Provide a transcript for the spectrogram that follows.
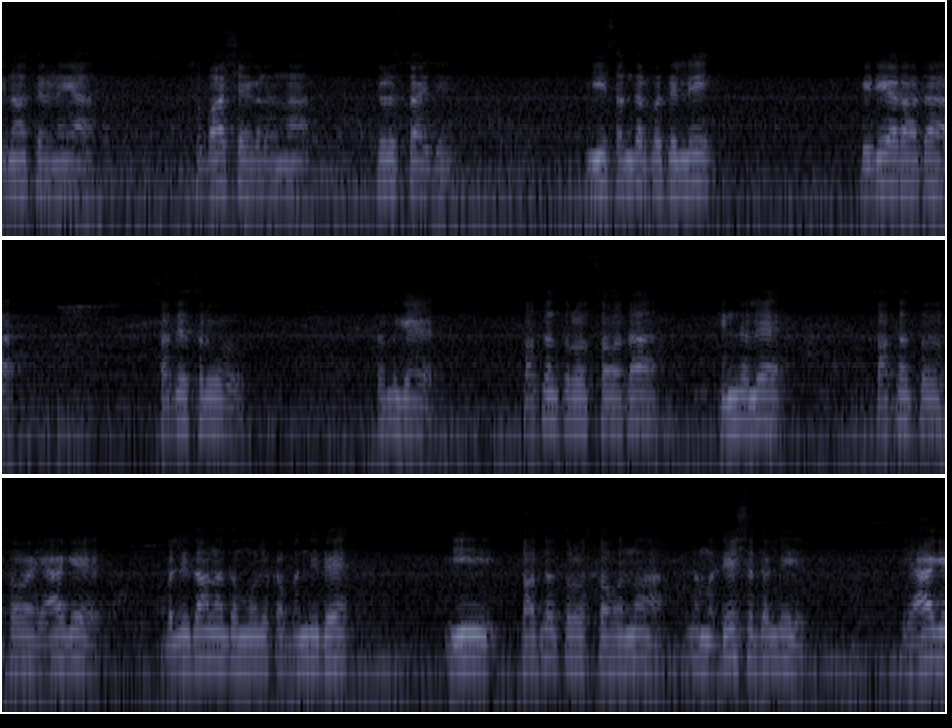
ದಿನಾಚರಣೆಯ ಶುಭಾಶಯಗಳನ್ನು ತಿಳಿಸ್ತಾ ಇದ್ದೇನೆ. ಈ ಸಂದರ್ಭದಲ್ಲಿ ಹಿರಿಯರಾದ ಸದಸ್ಯರು ತಮಗೆ ಸ್ವಾತಂತ್ರ್ಯೋತ್ಸವದ ಹಿನ್ನೆಲೆ ಸ್ವಾತಂತ್ರ್ಯೋತ್ಸವ ಹೇಗೆ ಬಲಿದಾನದ ಮೂಲಕ ಬಂದಿದೆ, ಈ ಸ್ವಾತಂತ್ರ್ಯೋತ್ಸವವನ್ನು ನಮ್ಮ ದೇಶದಲ್ಲಿ ಹೇಗೆ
